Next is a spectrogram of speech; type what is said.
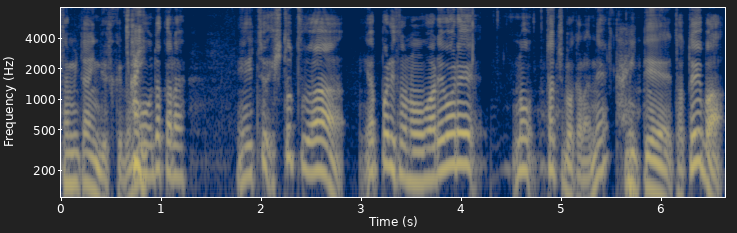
挟みたいんですけども、はい。だから、えー、ちょ一つはやっぱりその我々の立場からね、はい。見て例えば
